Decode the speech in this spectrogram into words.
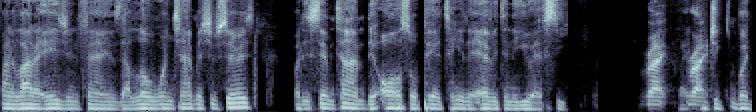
find a lot of Asian fans that love one championship series, but at the same time, they also pay attention to everything the UFC. Right, right. right. But, you, but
